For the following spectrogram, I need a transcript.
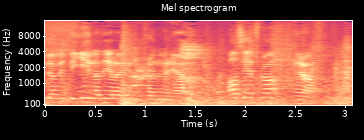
Glöm inte gilla, dela, och prenumerera. Ha det så jättebra, hejdå!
